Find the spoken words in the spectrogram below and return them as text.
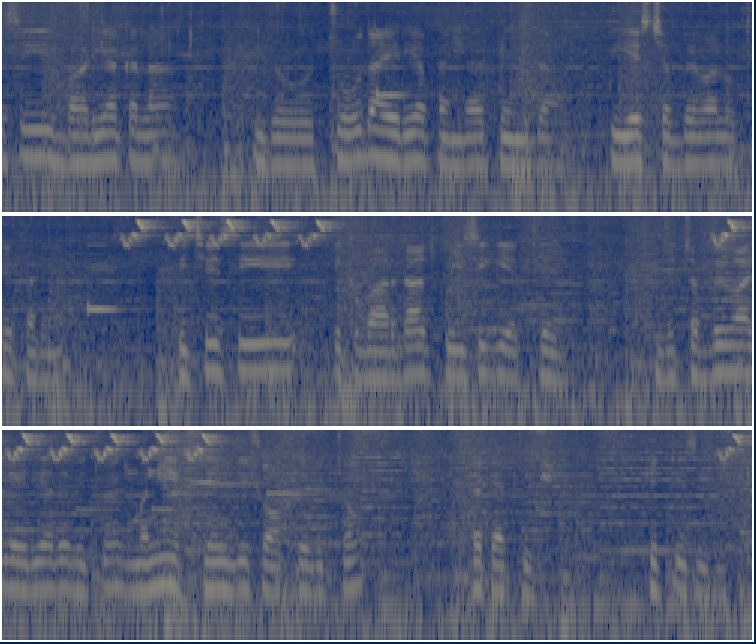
ਅਸੀਂ ਬਾੜੀਆ ਕਲਾਂ ਜੋ ਚੋਹ ਏਰੀਆ ਪੈਂਦਾ ਹੈ, ਪਿੰਡ ਦਾ, ਪੀਐਸ ਚੱਬੇਵਾਲ ਉੱਥੇ ਖੜੇ ਹਾਂ। ਪਿੱਛੇ ਸੀ ਇੱਕ ਵਾਰਦਾਤ ਹੋਈ ਸੀਗੀ ਇੱਥੇ, ਜੋ ਚੱਬੇਵਾਲ ਏਰੀਆ ਦੇ ਵਿੱਚੋਂ ਇੱਕ ਮਨੀ ਐਕਸਚੇਂਜ ਦੀ ਸ਼ਾਪ ਦੇ ਵਿੱਚੋਂ ਡਕੈਤੀ ਕੀਤੀ ਸੀਗੀ।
